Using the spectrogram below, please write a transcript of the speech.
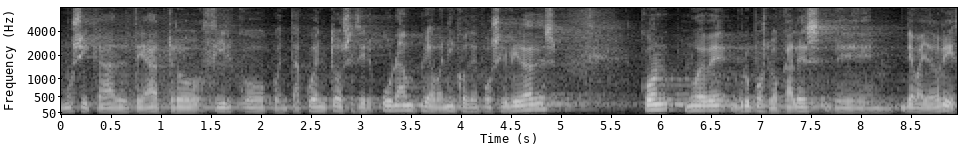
musical, teatro, circo, cuentacuentos, es decir, un amplio abanico de posibilidades con nueve grupos locales de, Valladolid.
